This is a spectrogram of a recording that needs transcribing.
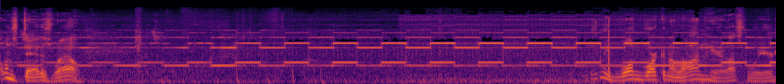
That one's dead as well. There's only one working alarm here. That's weird.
